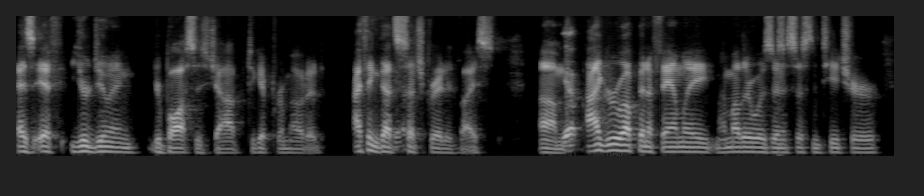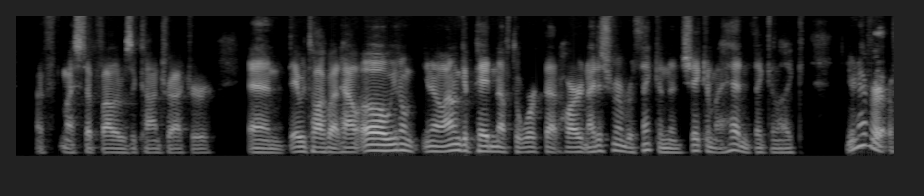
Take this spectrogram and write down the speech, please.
as if you're doing your boss's job to get promoted. I think that's such great advice. Um, yep. I grew up in a family. My mother was an assistant teacher. My, my, stepfather was a contractor, and they would talk about how, oh, we don't, you know, I don't get paid enough to work that hard. And I just remember thinking and shaking my head and thinking like, you're never,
